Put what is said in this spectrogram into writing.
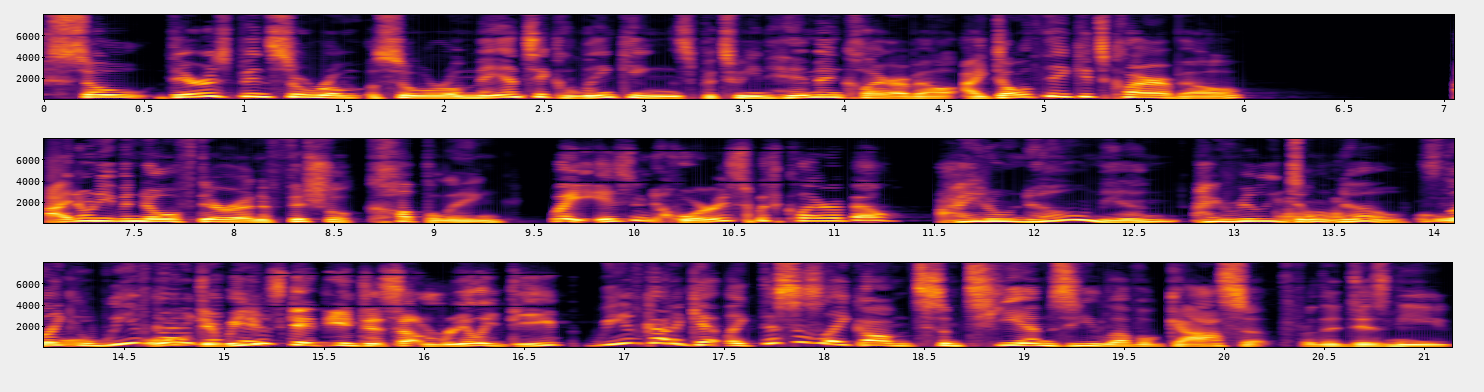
So there has been so rom- so romantic linkings between him and Clarabelle. I don't think it's Clarabelle. I don't even know if they're an official coupling. Wait, isn't Horace with Clarabelle? I don't know, man. I really don't know. It's like we've got to get. Did we just get into something really deep? we've got to get like this is like um some TMZ level gossip for the Disney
